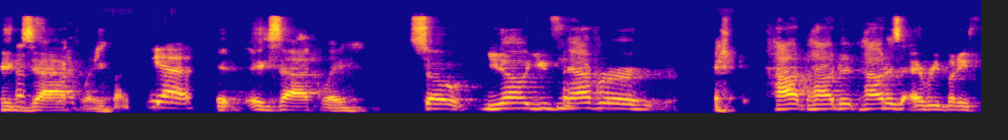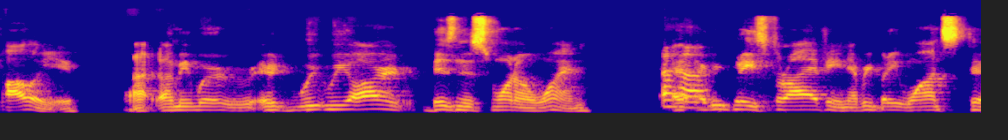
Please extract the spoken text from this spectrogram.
Exactly. Yeah. E- exactly so you know you've never how how did how does everybody follow you I, I mean we're we, we are business 101 Uh-huh. everybody's thriving everybody wants to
